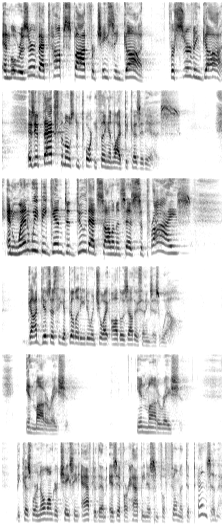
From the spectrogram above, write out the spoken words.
and we'll reserve that top spot for chasing God, for serving God, as if that's the most important thing in life because it is. And when we begin to do that, Solomon says, surprise, God gives us the ability to enjoy all those other things as well. in moderation. In moderation. Because we're no longer chasing after them as if our happiness and fulfillment depends on them.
